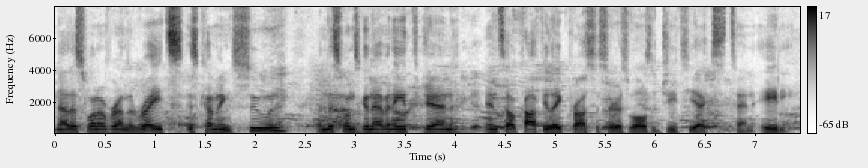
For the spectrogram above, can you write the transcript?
Now this one over on the right is coming soon, and this one's going to have an 8th gen Intel Coffee Lake processor as well as a GTX 1080.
